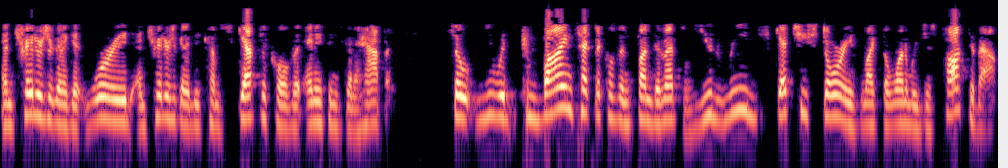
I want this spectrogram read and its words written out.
and traders are going to get worried and traders are going to become skeptical that anything's going to happen. So you would combine technicals and fundamentals. You'd read sketchy stories like the one we just talked about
